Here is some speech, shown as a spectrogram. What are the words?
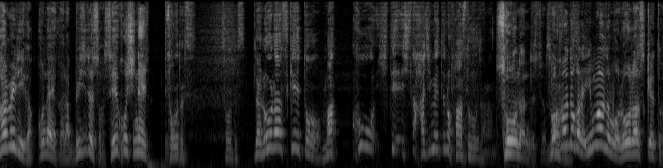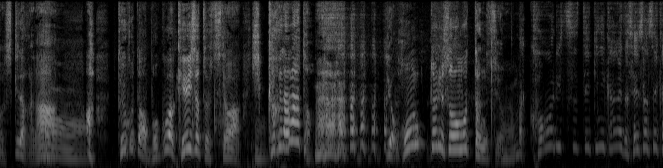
ァミリーが来ないからビジネスは成功しないって。そうです。そうです。でローラースケートを真っ向否定した初めてのファーストフードなんですそうなんですよ。僕はだから今でもローラースケートが好きだからあということは僕は経営者としては失格だなと、うん、いや本当にそう思ったんですよ、うん、まあ、効率的に考えた生産性考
